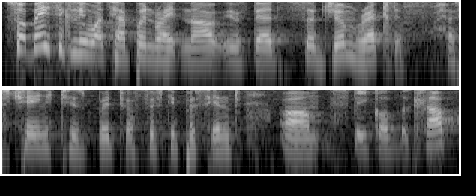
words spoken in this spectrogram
So basically, what's happened right now is that Sir Jim Ratcliffe has changed his bid to a 50% um, stake of the club.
